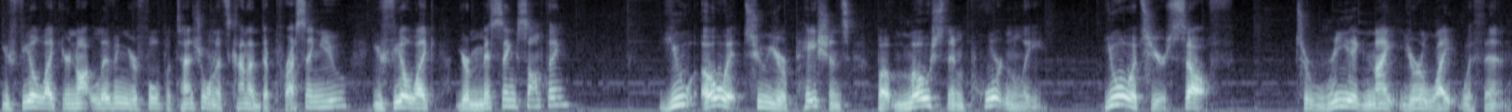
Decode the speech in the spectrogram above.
you feel like you're not living your full potential and it's kind of depressing you, you feel like you're missing something, you owe it to your patients, but most importantly, you owe it to yourself to reignite your light within.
